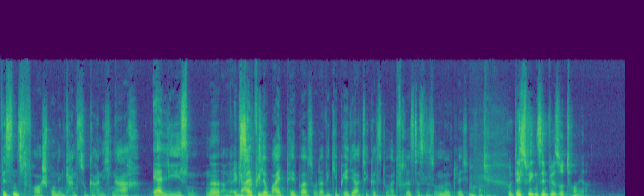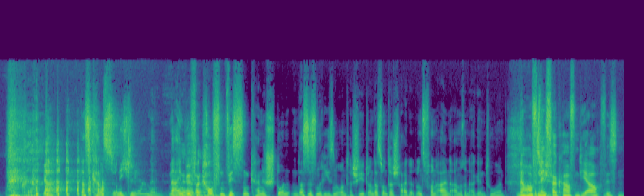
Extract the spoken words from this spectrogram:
Wissensvorsprung, den kannst du gar nicht nacherlesen. Ne? Egal wie viele White Papers oder Wikipedia-Artikel du halt frisst, das ist unmöglich. Und deswegen sind wir so teuer. Ja? Das kannst du nicht lernen. Nein, ja, wir verkaufen Wissen, keine Stunden. Das ist ein Riesenunterschied und das unterscheidet uns von allen anderen Agenturen. Na, hoffentlich Deswegen, verkaufen die auch Wissen.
